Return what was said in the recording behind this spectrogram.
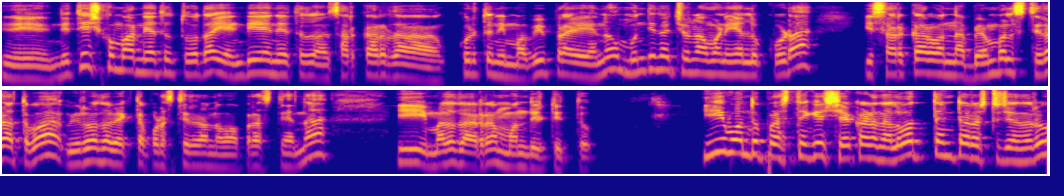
ನಿತೀಶ್ ಕುಮಾರ್ ನೇತೃತ್ವದ ಎನ್ ಡಿ ಎ ನೇತೃತ್ವ ಸರ್ಕಾರದ ಕುರಿತು ನಿಮ್ಮ ಅಭಿಪ್ರಾಯ ಏನು? ಮುಂದಿನ ಚುನಾವಣೆಯಲ್ಲೂ ಕೂಡ ಈ ಸರ್ಕಾರವನ್ನು ಬೆಂಬಲಿಸ್ತೀರಾ ಅಥವಾ ವಿರೋಧ ವ್ಯಕ್ತಪಡಿಸ್ತೀರಾ ಅನ್ನುವ ಪ್ರಶ್ನೆಯನ್ನು ಈ ಮತದಾರರ ಮುಂದಿಟ್ಟಿತ್ತು. ಈ ಒಂದು ಪ್ರಶ್ನೆಗೆ ಶೇಕಡ ನಲವತ್ತೆಂಟರಷ್ಟು ಜನರು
